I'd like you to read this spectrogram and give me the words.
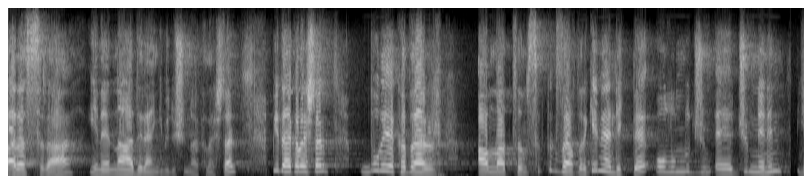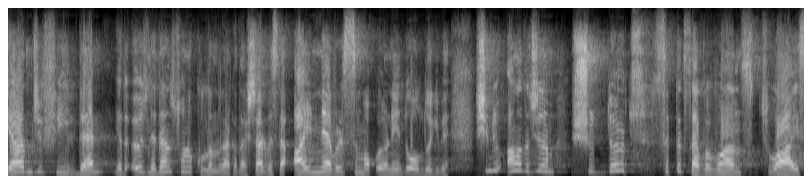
ara sıra yine nadiren gibi düşünün arkadaşlar. Bir de arkadaşlar buraya kadar anlattığım sıklık zarfları genellikle olumlu e, cümlenin yardımcı fiilden ya da özneden sonra kullanılır arkadaşlar. Mesela I never smoke örneğinde olduğu gibi. Şimdi anlatacağım şu dört sıklık zarfı once, twice,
